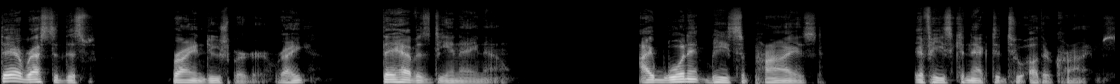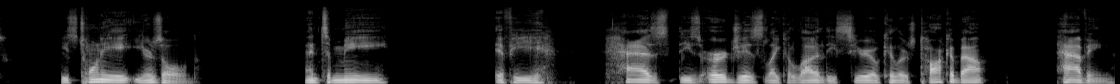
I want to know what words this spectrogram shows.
They arrested this Brian Doucheberger, right? They have his DNA now. I wouldn't be surprised if he's connected to other crimes. He's 28 years old. And to me, if he has these urges like a lot of these serial killers talk about having,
